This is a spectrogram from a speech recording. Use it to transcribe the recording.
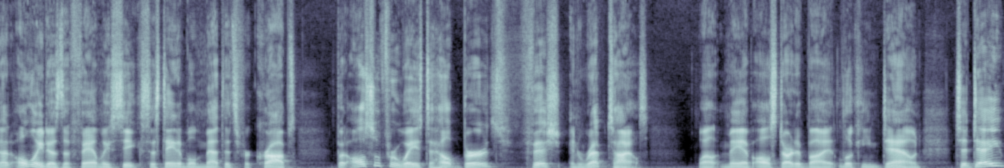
Not only does the family seek sustainable methods for crops, but also for ways to help birds, fish, and reptiles. While it may have all started by looking down, today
